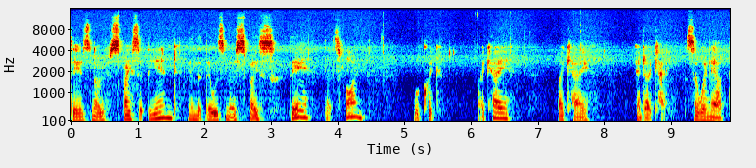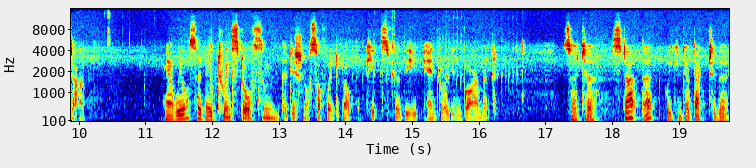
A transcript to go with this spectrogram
there's no space at the end and that there was no space there. That's fine. We'll click OK OK, and OK. So we're now done. Now we also need to install some additional software development kits for the Android environment. So to start that, we can go back to the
